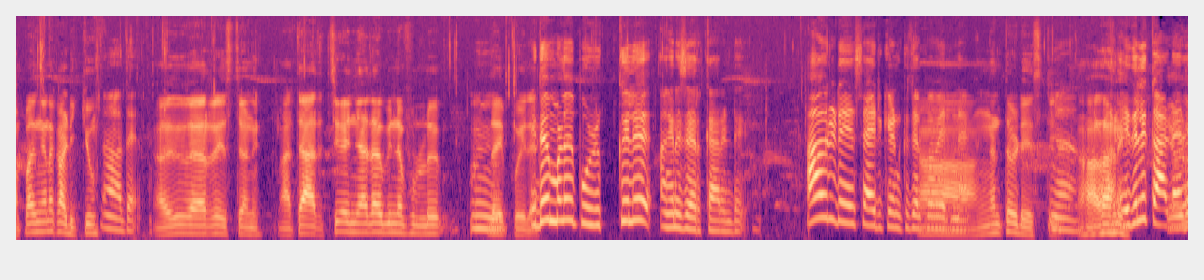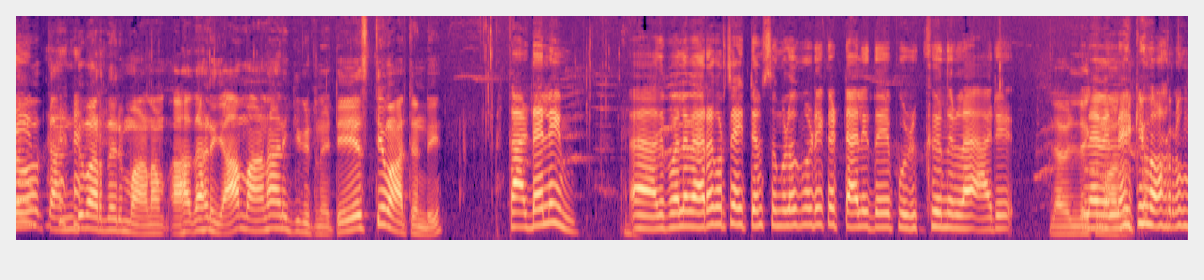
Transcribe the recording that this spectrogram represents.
അപ്പൊ ഇങ്ങനെ കടിക്കും. അതെ. അത് വേറെ ടേസ്റ്റ് ആണ്. മറ്റേ അരച്ചു കഴിഞ്ഞാൽ പിന്നെ ഫുള്ള് ഇത് നമ്മൾ പുഴുക്കിൽ അങ്ങനെ ചേർക്കാറുണ്ട്. ആ ഒരു ടേസ്റ്റ് ആയിരിക്കും എനിക്ക് ചിലപ്പോ വരുന്നത് അങ്ങനത്തെ ടേസ്റ്റ് അതാണ്. ഇതിൽ കടല കണ്ടു കണ്ടു പറഞ്ഞൊരു മണം. അതാണ്. ആ മണാണ് എനിക്ക് കിട്ടുന്നത്. ടേസ്റ്റ് മാറ്റണ്ട്. കടലയും അതുപോലെ വേറെ കുറച്ച് ഐറ്റംസും കൂടി കിട്ടാൽ ഇത് പുഴുക്ക് എന്നുള്ള ആ ഒരു ലെവലിലേക്ക് മാറും.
